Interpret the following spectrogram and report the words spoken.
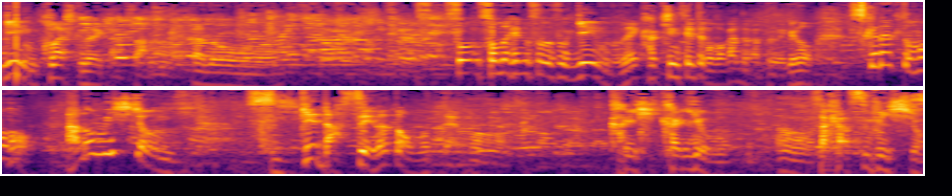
ゲーム詳しくないからさあのそその辺のそのそのゲームのね革新性とか分かんなかったんだけど少なくともあのミッションすっげえダッセーなとは思ったよ。鍵鍵を探すミッション。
